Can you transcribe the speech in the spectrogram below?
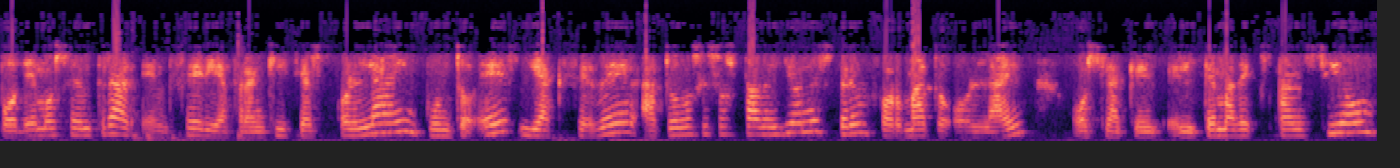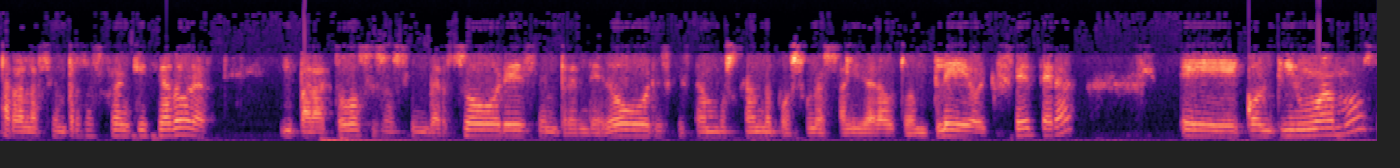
podemos entrar en feriafranquiciasonline.es y acceder a todos esos pabellones pero en formato online, o sea que el tema de expansión para las empresas franquiciadoras y para todos esos inversores, emprendedores que están buscando pues una salida de autoempleo, etcétera, eh, continuamos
